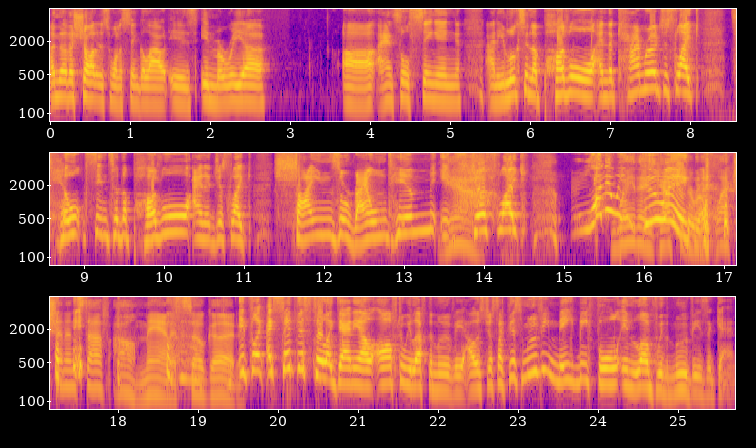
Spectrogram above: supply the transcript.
another shot I just want to single out is in Maria. Uh, Ansel singing, and he looks in a puddle, and the camera just like tilts into the puddle, and it just like shines around him. It's Yeah. just like, what are the we way they doing? the reflection and stuff oh man it's so good It's like I said this to like Danielle after we left the movie. I was just like, this movie made me fall in love with movies again.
